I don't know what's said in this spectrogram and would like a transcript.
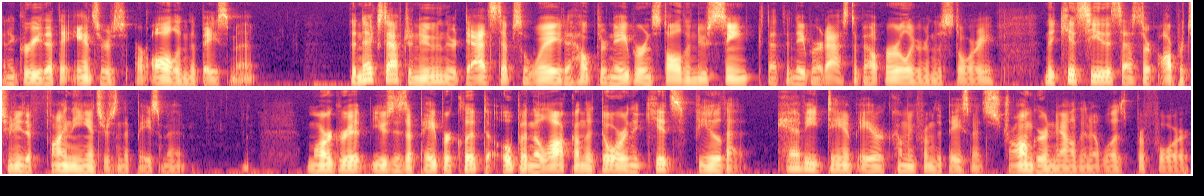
and agree that the answers are all in the basement. The next afternoon, their dad steps away to help their neighbor install the new sink that the neighbor had asked about earlier in the story. And the kids see this as their opportunity to find the answers in the basement. Margaret uses a paper clip to open the lock on the door, and the kids feel that heavy, damp air coming from the basement stronger now than it was before.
